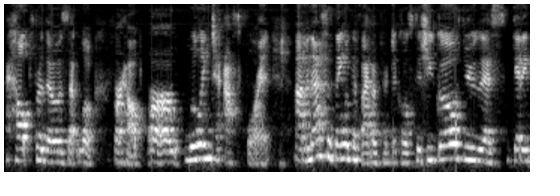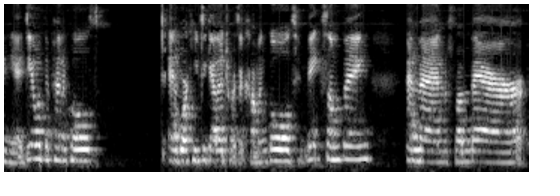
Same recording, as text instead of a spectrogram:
help for those that look for help or are willing to ask for it. Um, and that's the thing with the Five of Pentacles, because you go through this getting the idea with the Pentacles and working together towards a common goal to make something. And then from there,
